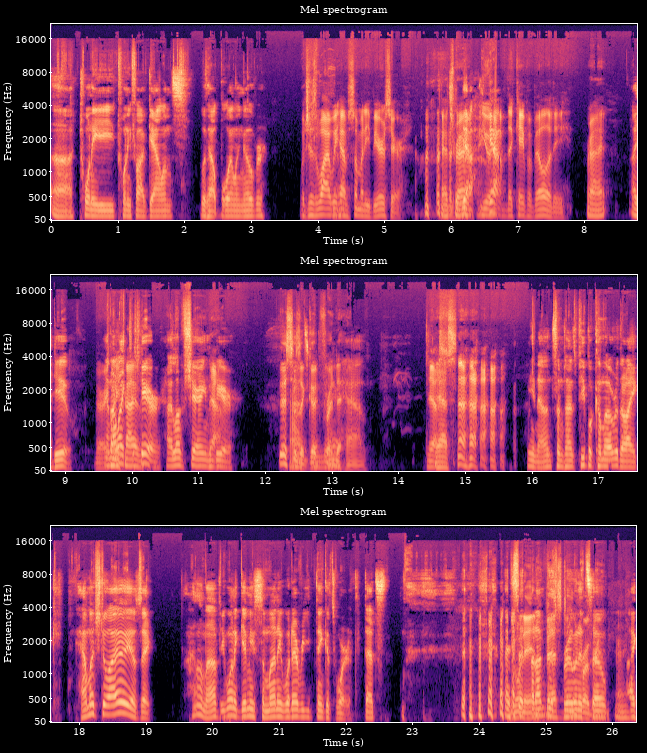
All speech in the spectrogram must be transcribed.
uh, 20, 25 gallons without boiling over. Which is why we have so many beers here. That's right. Yeah. You Yeah. have the capability. Right. I do, Very and I like to share. I love sharing the Yeah. beer. This is a good good friend beer. to have. Yes. You know, and sometimes people come over, they're like, "How much do I owe you?" I was like, "I don't know. If you want to give me some money, whatever you think it's worth." That's I said, but I'm just brewing it so program. I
